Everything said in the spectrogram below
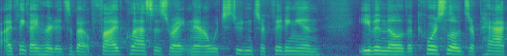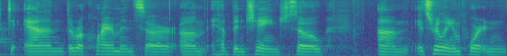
I think I heard it's about five classes right now, which students are fitting in, even though the course loads are packed and the requirements are, um, have been changed. So um, it's really important.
